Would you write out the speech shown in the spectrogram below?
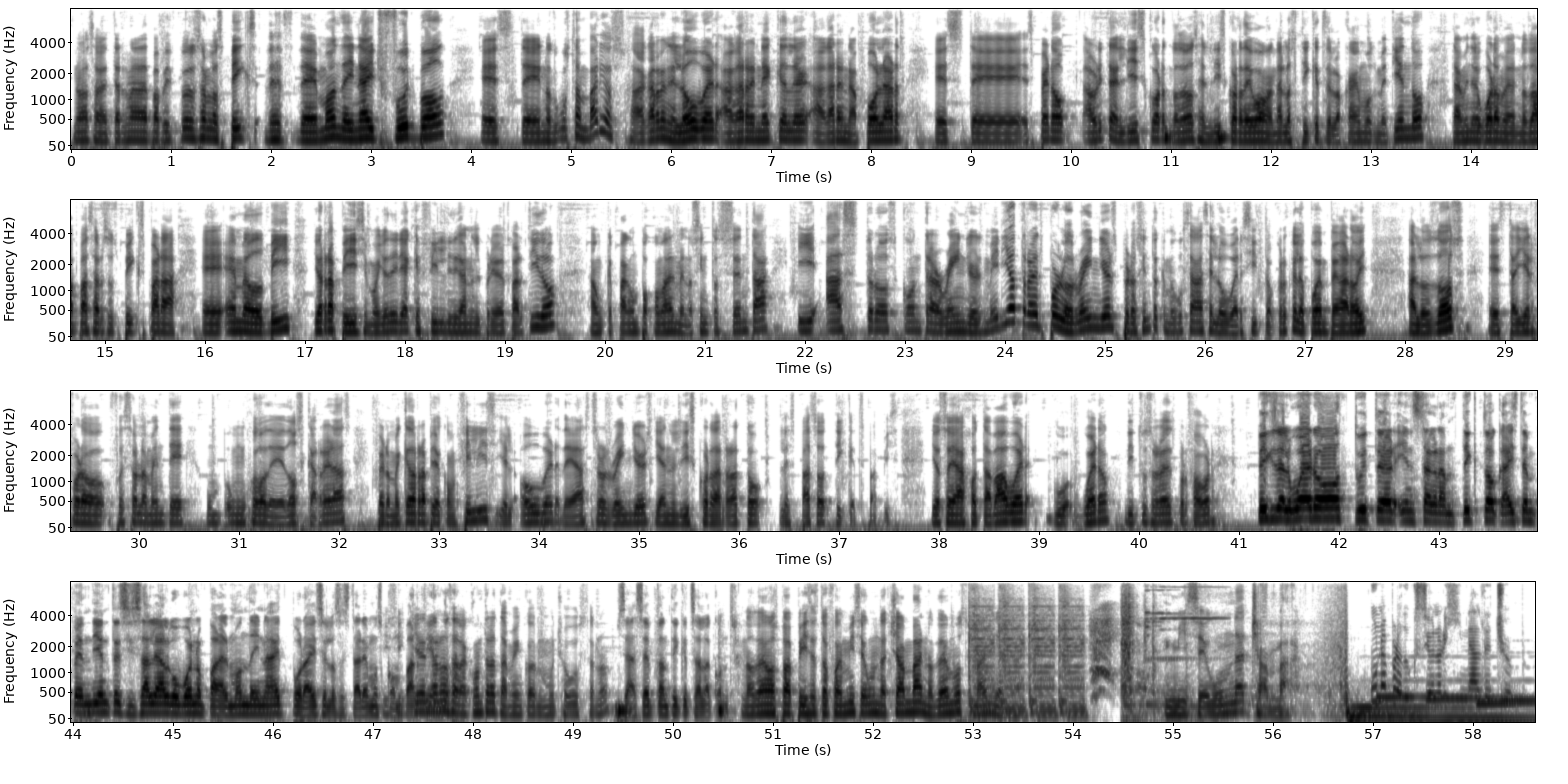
No vas a meter nada, papi. Pues son los picks de, de Monday Night Football. Este, nos gustan varios. Agarren el over, agarren Eckler, agarren a Pollard. Este, espero ahorita en el Discord, nos vemos en el Discord, ahí voy a mandar los tickets de lo que vamos metiendo. También el me- nos va a pasar sus picks para eh, MLB. Yo rapidísimo, yo diría que Phillies gana el primer partido, aunque paga un poco más, menos 160. Y Astros contra Rangers. Me iría otra vez por los Rangers, pero siento que me gusta más el overcito. Creo que lo pueden pegar hoy a los dos. Este, ayer fue, fue solamente un, un juego de dos carreras, pero me quedo rápido con Phillies y el over de Astros Rangers. Ya en el Discord al rato les paso tickets, papis. Yo soy AJ Bauer. Güero, di tus redes, por favor. Pix del Güero, Twitter, Instagram, TikTok. Ahí estén pendientes. Si sale algo bueno para el Monday Night, por ahí se los estaremos Y si quieren compartiendo. darnos a la contra, también con mucho gusto, ¿no? Se aceptan tickets a la contra. Nos vemos, papis. Esto fue mi segunda chamba. Nos vemos mañana. Mi segunda chamba. Una producción original de Troop.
